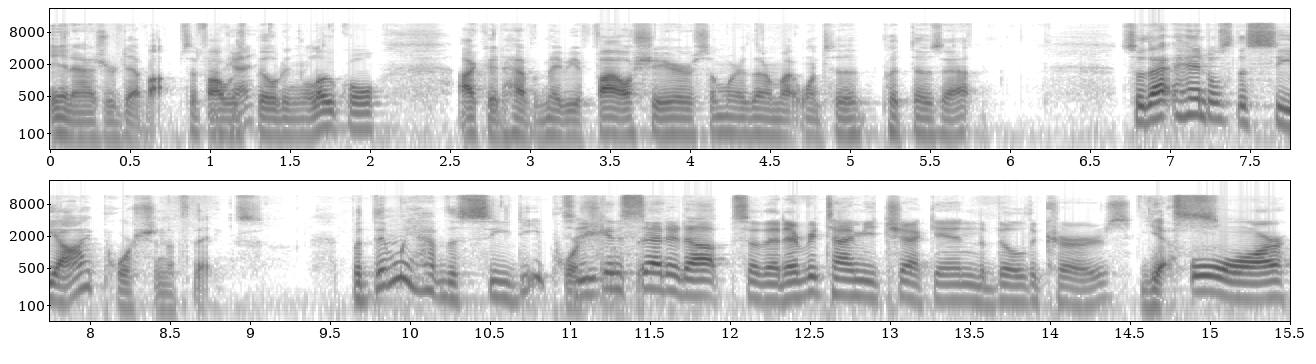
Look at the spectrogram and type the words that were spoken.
in Azure DevOps. If I was building local, I could have maybe a file share somewhere that I might want to put those at. So that handles the CI portion of things. But then we have the CD portion. So you can set it up so that every time you check in, the build occurs. Yes. Or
